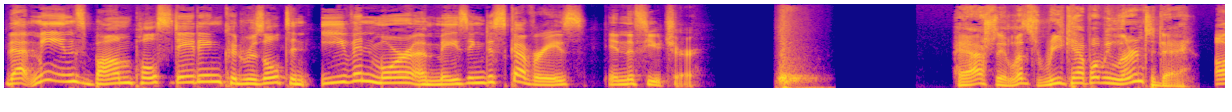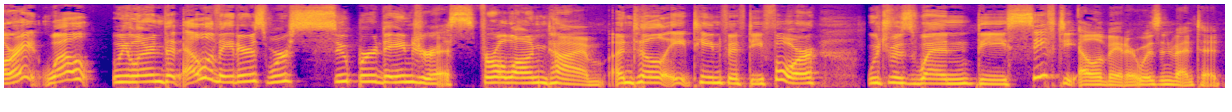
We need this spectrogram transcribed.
That means bomb pulse dating could result in even more amazing discoveries in the future. Hey, Ashley, let's recap what we learned today. All right. Well, we learned that elevators were super dangerous for a long time until 1854, which was when the safety elevator was invented.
